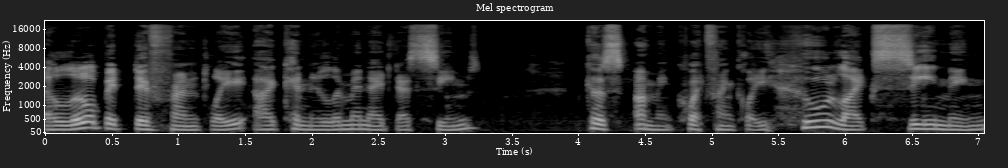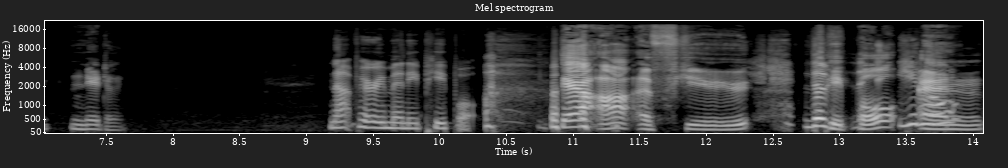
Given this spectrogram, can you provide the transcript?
a little bit differently, I can eliminate the seams. Because, I mean, quite frankly, who likes seaming knitting? Not very many people. There are a few the people, you know and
